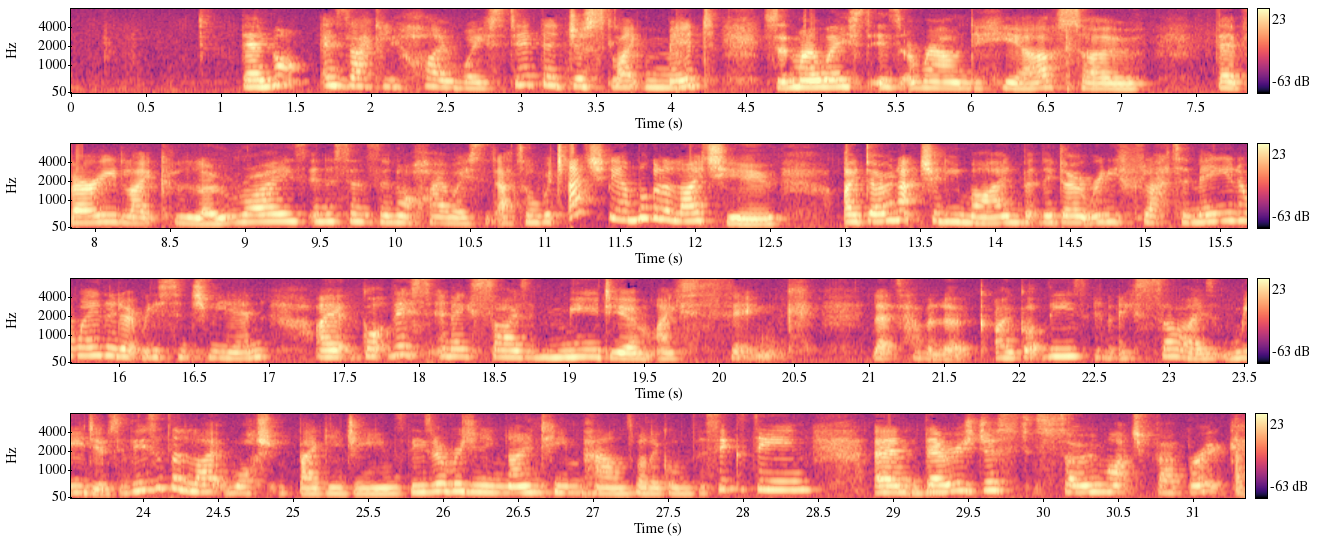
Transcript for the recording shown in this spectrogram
they're not exactly high-waisted, they're just like mid. So my waist is around here, so they're very like low rise in a sense they're not high-waisted at all which actually i'm not gonna lie to you I don't actually mind, but they don't really flatter me in a way. They don't really cinch me in. I got this in a size medium, I think let's have a look. I got these in a size medium. So these are the light wash baggy jeans. These are originally 19 pounds but i got them for 16 um there is just so much fabric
